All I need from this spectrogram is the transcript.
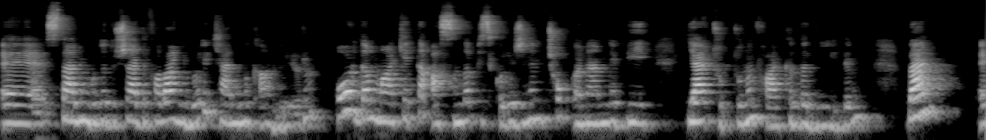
e, sterlin burada düşerdi falan gibi böyle kendimi kandırıyorum. Orada markette aslında psikolojinin çok önemli bir yer tuttuğunun farkında değildim. Ben e,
